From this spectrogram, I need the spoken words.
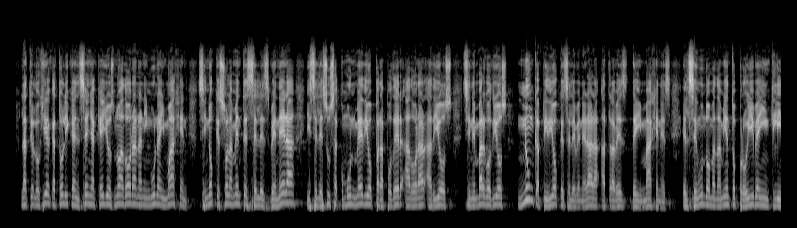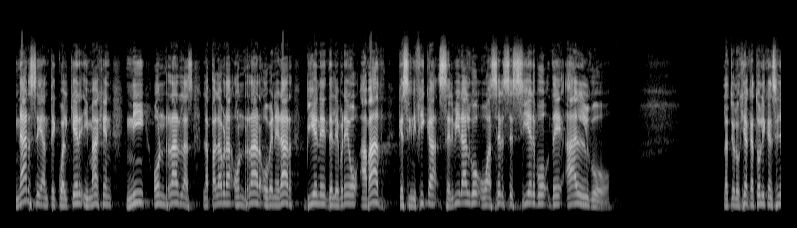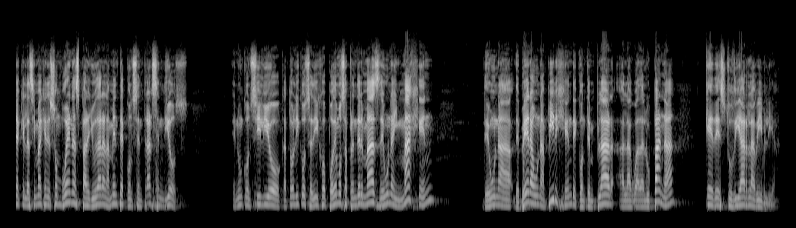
La teología católica enseña que ellos no adoran a ninguna imagen, sino que solamente se les venera y se les usa como un medio para poder adorar a Dios. Sin embargo, Dios nunca pidió que se le venerara a través de imágenes. El segundo mandamiento prohíbe inclinarse ante cualquier imagen ni honrarlas. La palabra honrar o venerar viene del hebreo abad, que significa servir algo o hacerse siervo de algo. La teología católica enseña que las imágenes son buenas para ayudar a la mente a concentrarse en Dios. En un concilio católico se dijo, podemos aprender más de una imagen, de, una, de ver a una virgen, de contemplar a la guadalupana, que de estudiar la Biblia.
